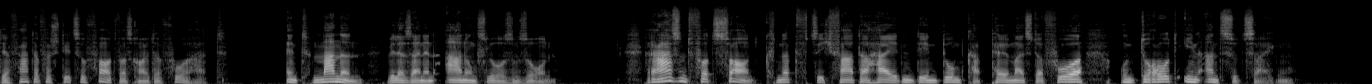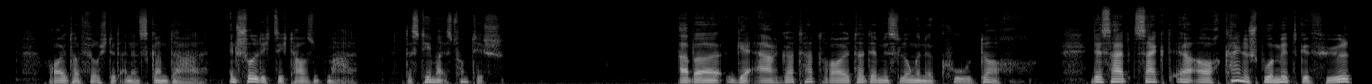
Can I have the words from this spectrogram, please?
Der Vater versteht sofort, was Reuter vorhat. Entmannen will er seinen ahnungslosen Sohn. Rasend vor Zorn knöpft sich Vater Haydn den Domkapellmeister vor und droht ihn anzuzeigen. Reuter fürchtet einen Skandal. entschuldigt sich tausendmal. Das Thema ist vom Tisch. Aber geärgert hat Reuter der misslungene Coup doch. Deshalb zeigt er auch keine Spur Mitgefühl,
